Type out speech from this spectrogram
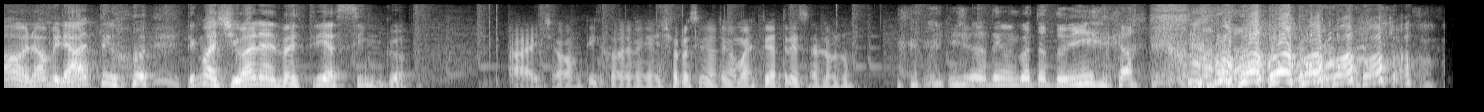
Oh, no, mira, tengo, tengo a Giovanna en maestría 5. Ay, chabón, qué hijo de mí. Yo recién lo tengo maestría 3 en uno. Y yo la tengo en cuenta a tu vieja.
